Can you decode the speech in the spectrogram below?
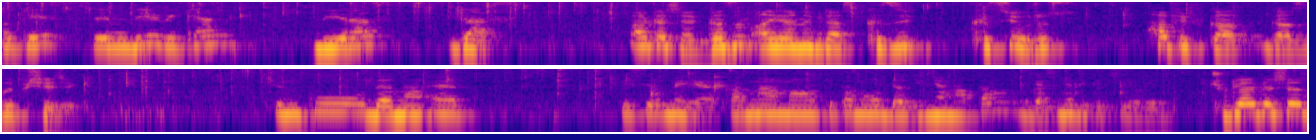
Okay, şimdi we can biras gas. Arkadaşlar gazın ayarını biraz kızı, kısıyoruz. Hafif gaz, gazlı pişecek. Çünkü dana et pisirme ya, karena mau kita mau dagingnya matang, gasnya dikecilin. Çünkü arkadaşlar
